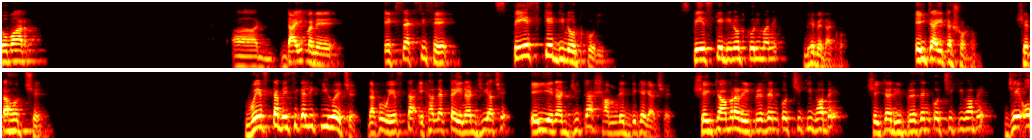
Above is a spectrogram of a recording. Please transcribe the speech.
তোমার ডাই মানে এক্স অ্যাক্সিসে স্পেসকে ডিনোট করি। স্পেসকে ডিনোট করি মানে? ভেবে দেখো। এইটা, এটা শোনো। সেটা হচ্ছে ওয়েভটা বেসিক্যালি কি হয়েছে? দেখো ওয়েভটা এখানে একটা এনার্জি আছে। এই এনার্জিটা সামনের দিকে গেছে। সেইটা আমরা রিপ্রেজেন্ট করছি কীভাবে? সেইটা রিপ্রেজেন্ট করছি কীভাবে? যে ও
